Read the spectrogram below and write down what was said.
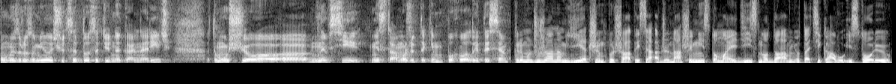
Ми зрозуміли, що це досить унікальна річ, тому що е, не всі міста можуть таким похвалитися. Кременчужанам є чим пишатися, адже наше місто має дійсно давню та цікаву історію.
